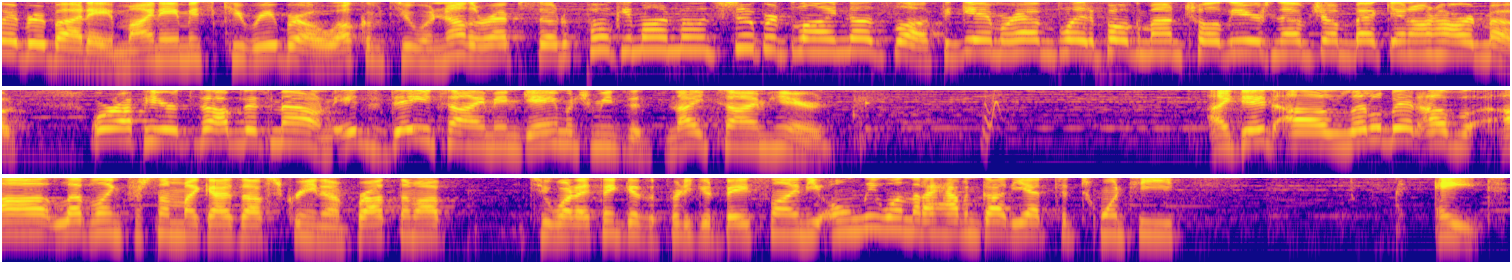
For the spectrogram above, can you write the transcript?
everybody. My name is Kuuribro. Welcome to another episode of Pokemon Moon Super Blind Nuzlocke, the game where I haven't played a Pokemon in 12 years, now I've jumped back in on hard mode. We're up here at the top of this mountain. It's daytime in game, which means it's nighttime here. I did a little bit of uh, leveling for some of my guys off screen. I brought them up to what I think is a pretty good baseline. The only one that I haven't got yet to 28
